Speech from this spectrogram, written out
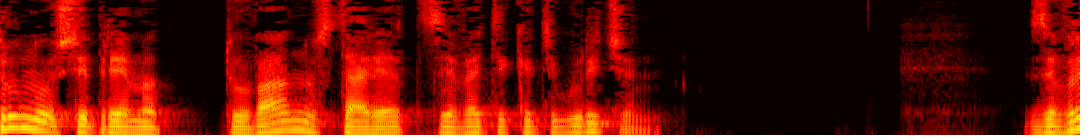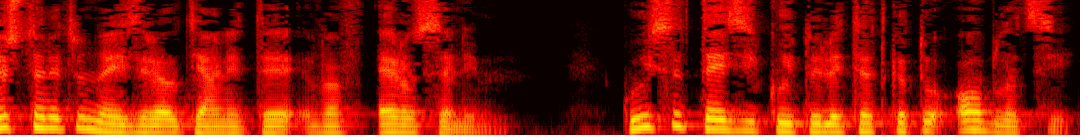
Трудно ще приемат това, но Старият завет е категоричен. Завръщането на израелтяните в Ерусалим. Кои са тези, които летят като облаци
